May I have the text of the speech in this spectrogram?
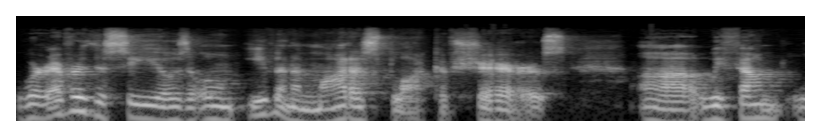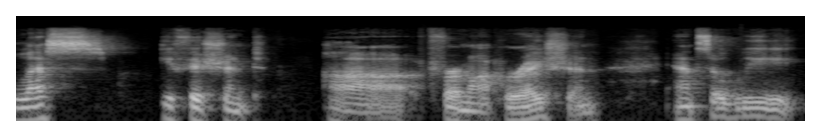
wherever the CEOs own even a modest block of shares, we found less efficient firm operation. And so we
